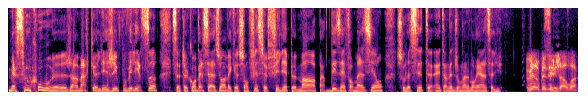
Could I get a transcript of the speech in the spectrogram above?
Merci beaucoup, euh, Jean-Marc Léger. Vous pouvez lire ça. C'est une conversation avec son fils Philippe, mort par désinformation sur le site Internet Journal Montréal. Salut. Plaisir, au revoir.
